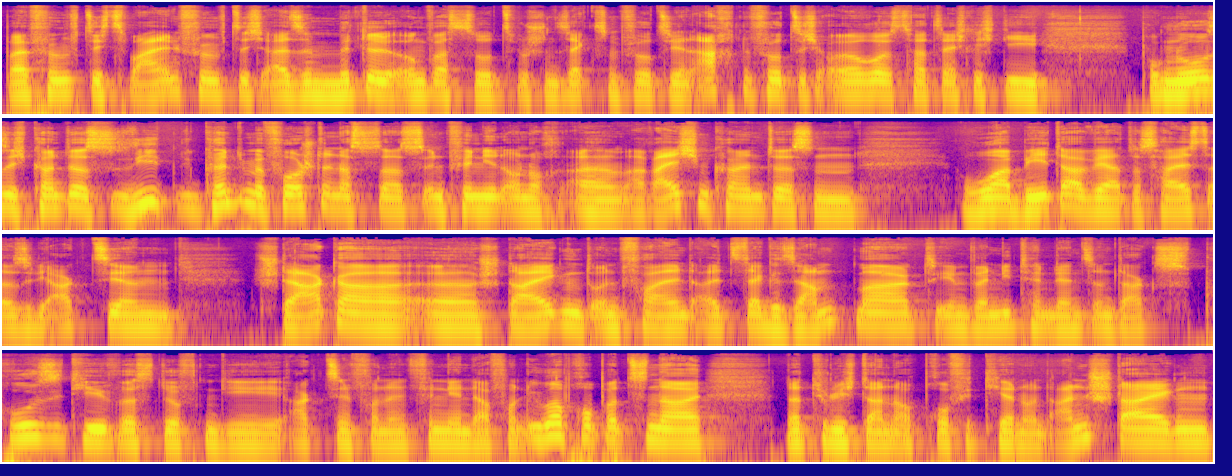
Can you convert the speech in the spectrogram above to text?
bei 50, 52, also im Mittel irgendwas so zwischen 46 und 48 Euro ist tatsächlich die Prognose. Ich könnte, es, könnte mir vorstellen, dass das Infineon auch noch äh, erreichen könnte. Das ist ein hoher Beta-Wert, das heißt also die Aktien stärker äh, steigend und fallend als der Gesamtmarkt. Eben wenn die Tendenz im DAX positiv ist, dürften die Aktien von Infineon davon überproportional natürlich dann auch profitieren und ansteigen.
